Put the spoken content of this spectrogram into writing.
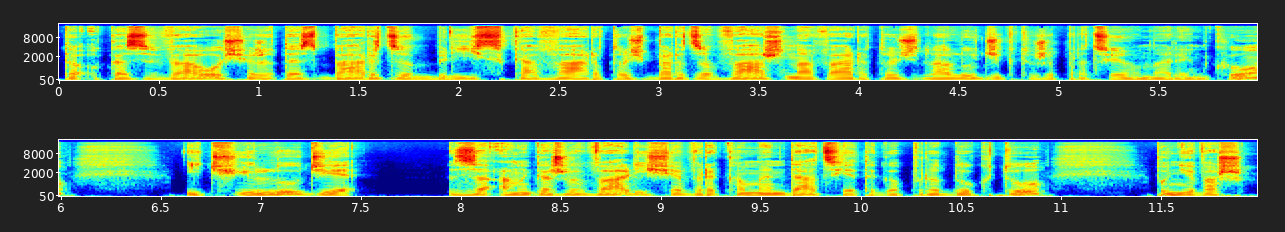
to okazywało się, że to jest bardzo bliska wartość, bardzo ważna wartość dla ludzi, którzy pracują na rynku. I ci ludzie zaangażowali się w rekomendację tego produktu, ponieważ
